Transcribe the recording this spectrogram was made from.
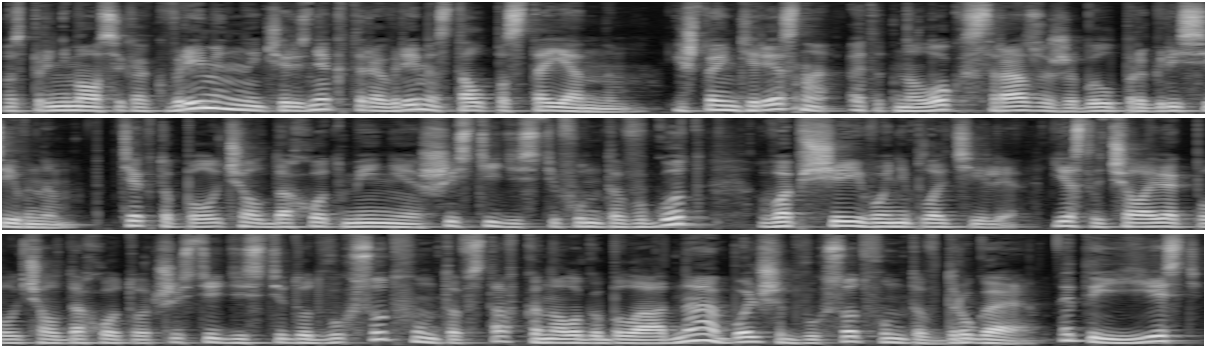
воспринимался как временный, через некоторое время стал постоянным. И что интересно, этот налог сразу же был прогрессивным. Те, кто получал доход менее 60 фунтов в год, вообще его не платили. Если человек получал доход от 60 до 200 фунтов, ставка налога была одна, а больше 200 фунтов другая. Это и есть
